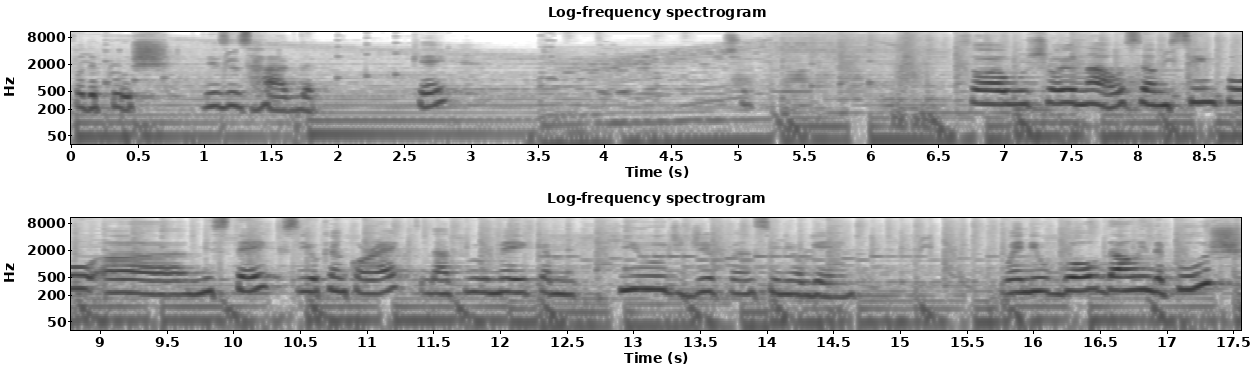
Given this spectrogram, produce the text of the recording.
for the push. This is harder, okay? So I will show you now some simple uh, mistakes you can correct that will make a huge difference in your game. When you go down in the push,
